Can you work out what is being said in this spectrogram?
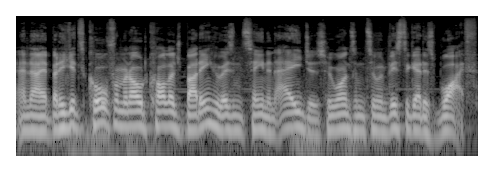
And uh, but he gets a call from an old college buddy who hasn't seen in ages, who wants him to investigate his wife.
